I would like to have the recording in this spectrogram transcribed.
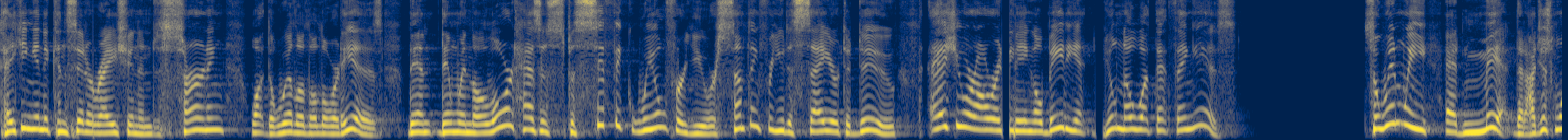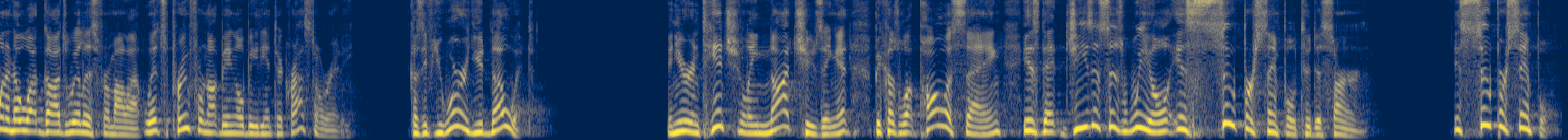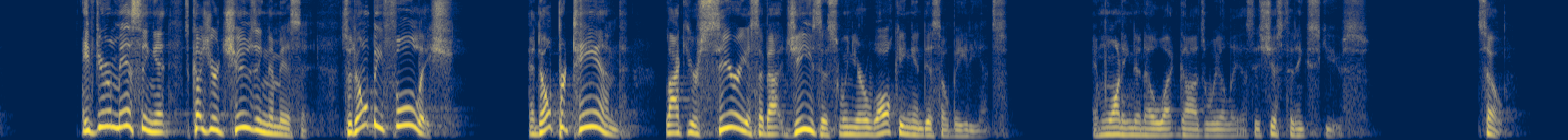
taking into consideration and discerning what the will of the Lord is, then, then when the Lord has a specific will for you or something for you to say or to do, as you are already being obedient, you'll know what that thing is. So when we admit that I just want to know what God's will is for my life, well, it's proof we're not being obedient to Christ already. Because if you were, you'd know it. And you're intentionally not choosing it because what Paul is saying is that Jesus' will is super simple to discern. It's super simple. If you're missing it, it's because you're choosing to miss it. So don't be foolish and don't pretend like you're serious about Jesus when you're walking in disobedience and wanting to know what God's will is. It's just an excuse. So,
